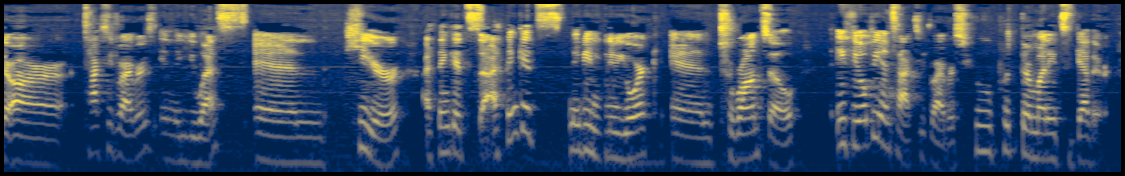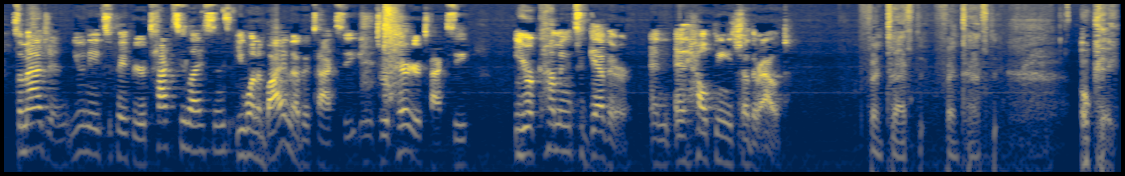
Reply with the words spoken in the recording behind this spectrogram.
there are taxi drivers in the U.S. and here. I think it's I think it's maybe New York and Toronto. Ethiopian taxi drivers who put their money together so imagine you need to pay for your taxi license, you want to buy another taxi, you need to repair your taxi. You're coming together and, and helping each other out. Fantastic, fantastic. Okay,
